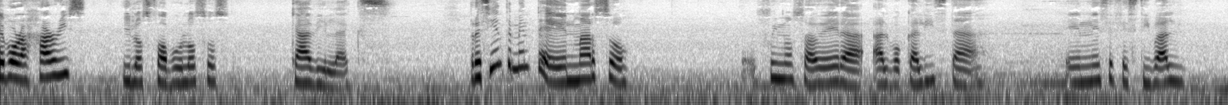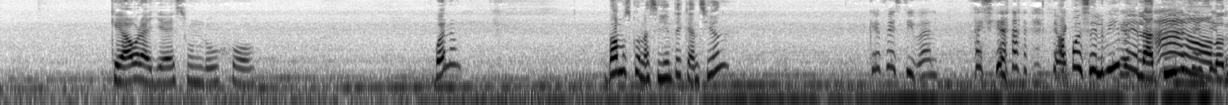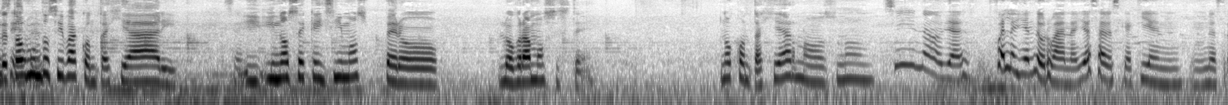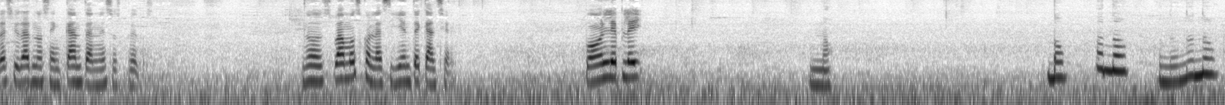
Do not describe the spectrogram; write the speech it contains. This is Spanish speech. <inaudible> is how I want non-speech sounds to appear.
Deborah Harris y los fabulosos Cadillacs. Recientemente, en marzo, fuimos a ver al vocalista en ese festival que ahora ya es un lujo. Bueno, vamos con la siguiente canción. ¿Qué festival? <laughs> ah, pues el Vive ah, Latino, donde todo el mundo se iba a contagiar y no sé qué hicimos, pero logramos este no contagiarnos, no. Sí, no, ya fue leyenda urbana, ya sabes que aquí en nuestra ciudad nos encantan esos pedos. Nos vamos con la siguiente canción. Ponle play. No. No, no, no, no, no, no.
